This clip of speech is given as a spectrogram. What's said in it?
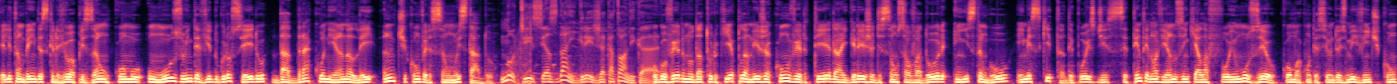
Ele também descreveu a prisão como um uso indevido grosseiro da draconiana lei anticonversão no Estado. Notícias da Igreja Católica. O governo da Turquia planeja converter a Igreja de São Salvador em Istambul em mesquita, depois de 79 anos em que ela foi um museu, como aconteceu em 2020 com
